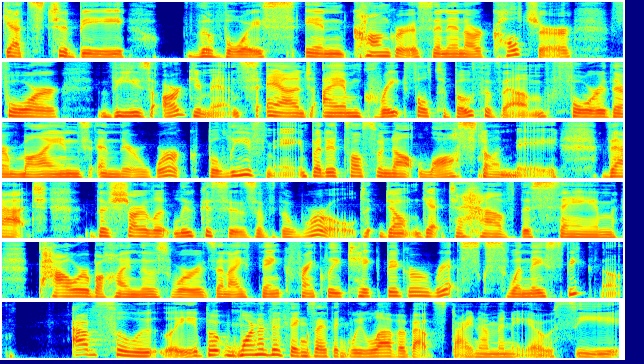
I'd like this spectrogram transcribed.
gets to be the voice in Congress and in our culture for these arguments. And I am grateful to both of them for their minds and their work, believe me. But it's also not lost on me that the Charlotte Lucases of the world don't get to have the same power behind those words. And I think, frankly, take bigger risks when they speak them. Absolutely. But one of the things I think we love about Steinem and AOC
